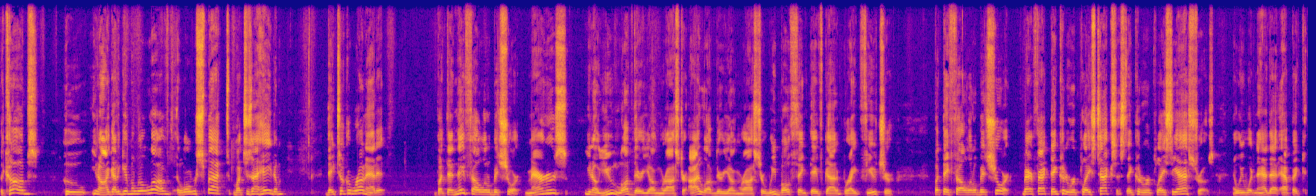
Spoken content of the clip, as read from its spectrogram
The Cubs, who, you know, I got to give them a little love, a little respect, much as I hate them, they took a run at it but then they fell a little bit short. Mariners, you know, you love their young roster. I love their young roster. We both think they've got a bright future, but they fell a little bit short. Matter of fact, they could have replaced Texas. They could have replaced the Astros, and we wouldn't have had that epic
